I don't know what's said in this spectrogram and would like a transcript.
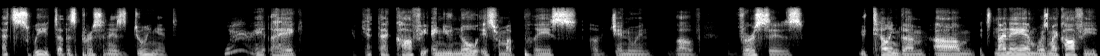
that's sweet that this person is doing it. Yeah. Right? Like you get that coffee and you know it's from a place of genuine love versus you telling them um, it's 9 a.m where's my coffee?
